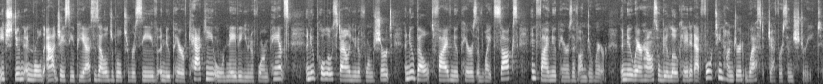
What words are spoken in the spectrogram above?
Each student enrolled at JCPS is eligible to receive a new pair of khaki or navy uniform pants, a new polo style uniform shirt, a new belt, five new pairs of white socks, and five new pairs of underwear. The new warehouse will be located at 1400 West Jefferson Street.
